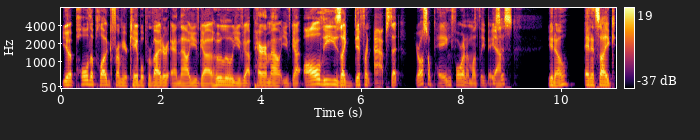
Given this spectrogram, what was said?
you pull the plug from your cable provider, and now you've got Hulu, you've got Paramount, you've got all these like different apps that you're also paying for on a monthly basis, you know, and it's like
